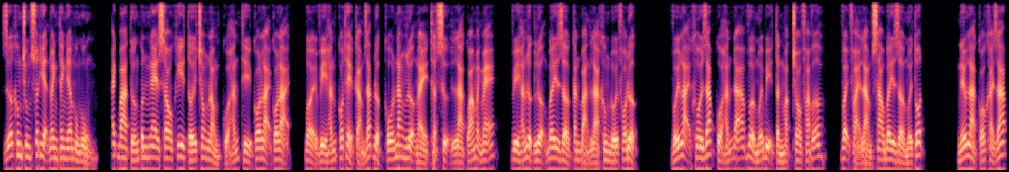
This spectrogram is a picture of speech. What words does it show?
Giữa không trung xuất hiện oanh thanh em ùng ùng, ách ba tướng quân nghe sau khi tới trong lòng của hắn thì co lại co lại, bởi vì hắn có thể cảm giác được cố năng lượng này thật sự là quá mạnh mẽ, vì hắn lực lượng bây giờ căn bản là không đối phó được. Với lại khôi giáp của hắn đã vừa mới bị tần mặc cho phá vỡ, vậy phải làm sao bây giờ mới tốt? Nếu là có khải giáp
